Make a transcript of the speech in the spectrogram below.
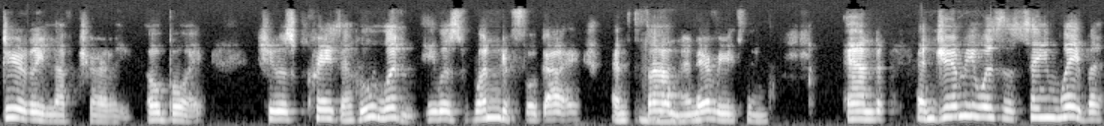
dearly loved Charlie. Oh boy. She was crazy. Who wouldn't? He was a wonderful guy and fun mm-hmm. and everything. And and Jimmy was the same way, but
